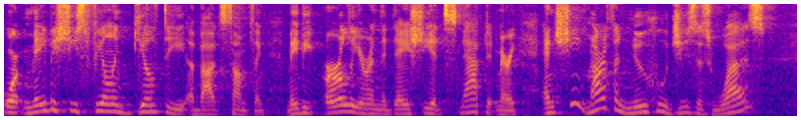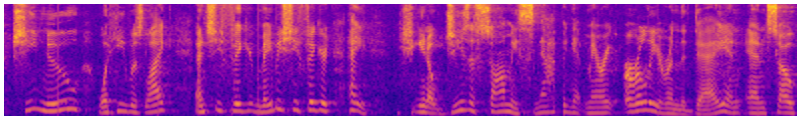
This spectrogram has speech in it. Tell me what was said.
Or maybe she's feeling guilty about something. Maybe earlier in the day she had snapped at Mary. And she, Martha, knew who Jesus was. She knew what he was like. And she figured, maybe she figured, hey, you know, Jesus saw me snapping at Mary earlier in the day, and, and so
